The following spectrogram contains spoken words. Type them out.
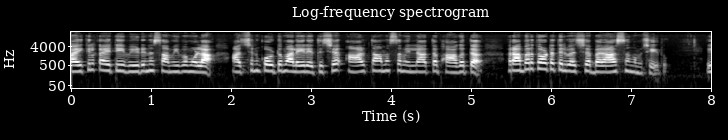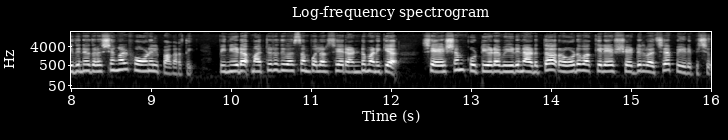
ബൈക്കിൽ കയറ്റി വീടിന് സമീപമുള്ള അച്ഛൻകോട്ടുമലയിലെത്തിച്ച് ആൾ എത്തിച്ച് ആൾതാമസമില്ലാത്ത ഭാഗത്ത് റബ്ബർ തോട്ടത്തിൽ വെച്ച് ബലാത്സംഗം ചെയ്തു. ഇതിന്റെ ദൃശ്യങ്ങൾ ഫോണിൽ പകർത്തി. പിന്നീട് മറ്റൊരു ദിവസം പുലർച്ചെ രണ്ടു മണിക്ക് ശേഷം കുട്ടിയുടെ വീടിനടുത്ത് റോഡ് വക്കിലെ ഷെഡിൽ വെച്ച് പീഡിപ്പിച്ചു.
